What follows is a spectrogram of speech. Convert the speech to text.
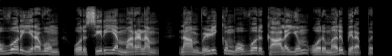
ஒவ்வொரு இரவும் ஒரு சிறிய மரணம். நாம் விழிக்கும் ஒவ்வொரு காலையும் ஒரு மறுபிறப்பு.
